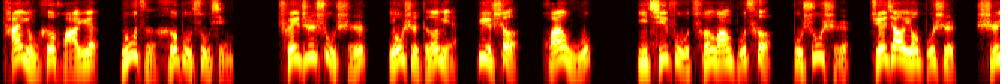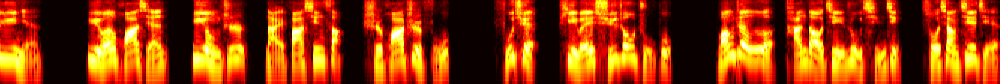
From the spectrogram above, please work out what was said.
谭勇呵华曰：“奴子何不速行？”垂之数十，由是得免。欲赦，还吴，以其父存亡不测。不书时，绝交犹不是十余年。欲闻华贤，欲用之，乃发心丧，使华制服。服却，辟为徐州主簿。王镇恶谭道济入秦境，所向皆捷。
